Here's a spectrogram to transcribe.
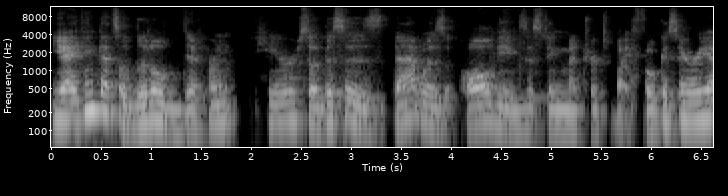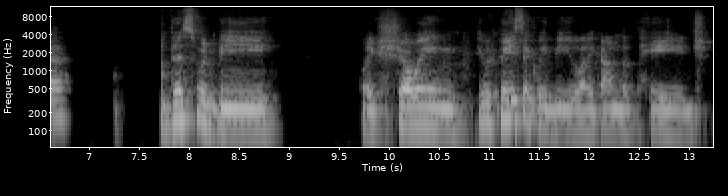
Yeah, I think that's a little different here. So this is, that was all the existing metrics by focus area. This would be like showing, it would basically be like on the page.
